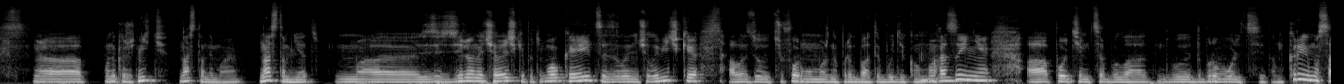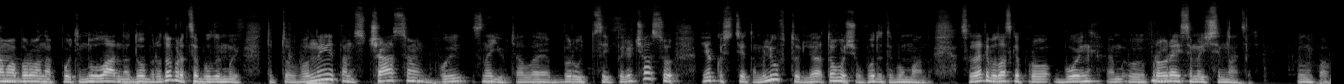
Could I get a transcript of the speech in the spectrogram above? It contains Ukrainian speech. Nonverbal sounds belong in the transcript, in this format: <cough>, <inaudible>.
Вони кажуть, ні, нас там немає, нас там нет. Е, Зелені чоловічки, потім окей, це зелені чоловічки, але цю, цю форму можна придбати в будь-якому магазині. А потім це була були добровольці там Криму, самооборона. Потім ну ладно, добре, добре, це були ми. Тобто вони там з часом визнають, але беруть цей період часу в якості там люфту для того, щоб вводити в оману. Згадайте, будь ласка, про Боїнг, ем, про рейс MH17, коли він впав.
